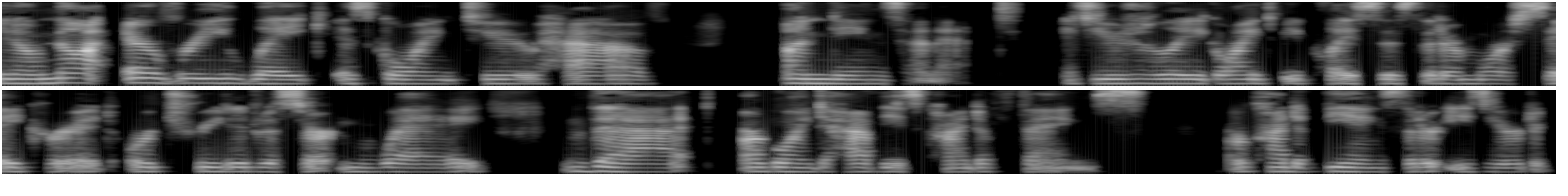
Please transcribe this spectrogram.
You know, not every lake is going to have undines in it. It's usually going to be places that are more sacred or treated a certain way that are going to have these kind of things or kind of beings that are easier to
